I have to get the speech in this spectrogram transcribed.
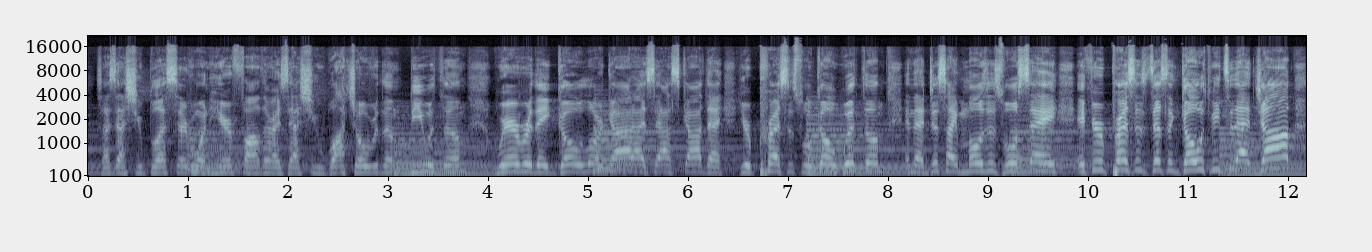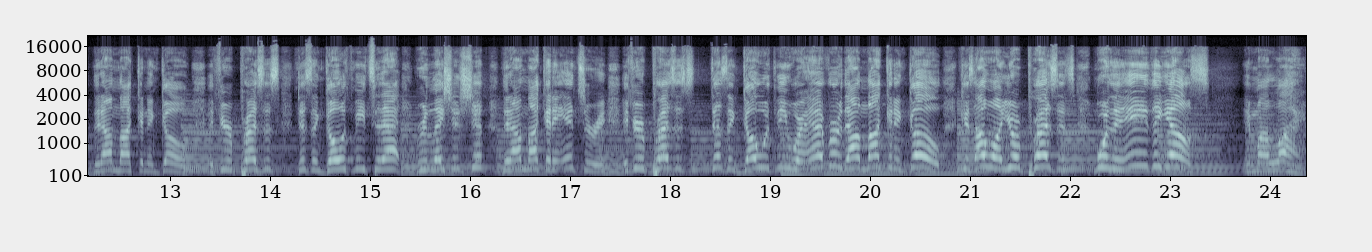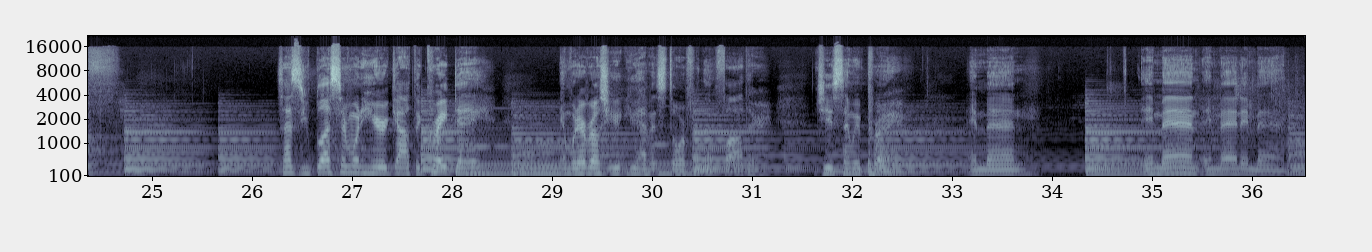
So I just ask you bless everyone here, Father. I just ask you watch over them, be with them wherever they go, Lord God. I just ask God that your presence will go with them, and that just like Moses will say, if your presence doesn't go with me to that job, then I'm not gonna go. If your presence doesn't go with me to that relationship, then I'm not gonna enter it. If your presence doesn't go with me wherever, then I'm not gonna go because I want your presence more than anything else in my life. So as you bless everyone here, God, the great day and whatever else you, you have in store for them, Father. Jesus' name we pray. Amen. Amen. Amen. Amen.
